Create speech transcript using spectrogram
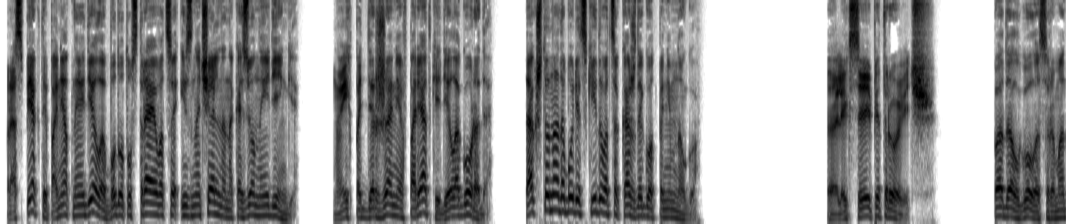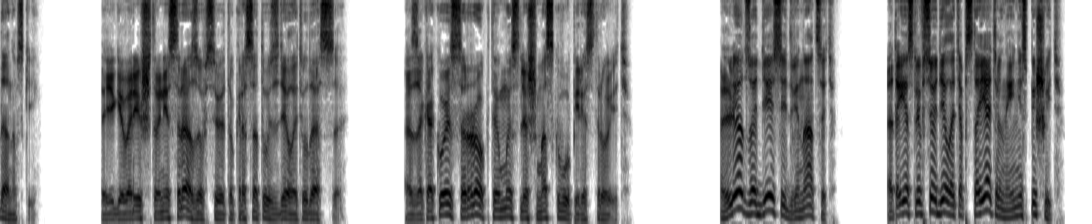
Проспекты, понятное дело, будут устраиваться изначально на казенные деньги, но их поддержание в порядке – дело города, так что надо будет скидываться каждый год понемногу. «Алексей Петрович», — подал голос Рамадановский, — «ты говоришь, что не сразу всю эту красоту сделать удастся. А за какой срок ты мыслишь Москву перестроить?» «Лет за десять-двенадцать», это если все делать обстоятельно и не спешить.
